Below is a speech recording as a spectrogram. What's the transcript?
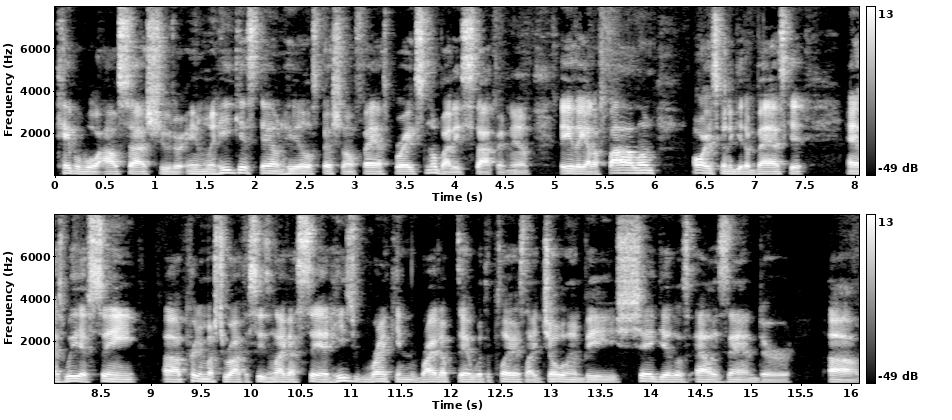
capable outside shooter. And when he gets downhill, especially on fast breaks, nobody's stopping him. They either got to foul him or he's going to get a basket. As we have seen, uh, pretty much throughout the season. Like I said, he's ranking right up there with the players like Joel Embiid, Shai Gilgeous-Alexander, uh,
